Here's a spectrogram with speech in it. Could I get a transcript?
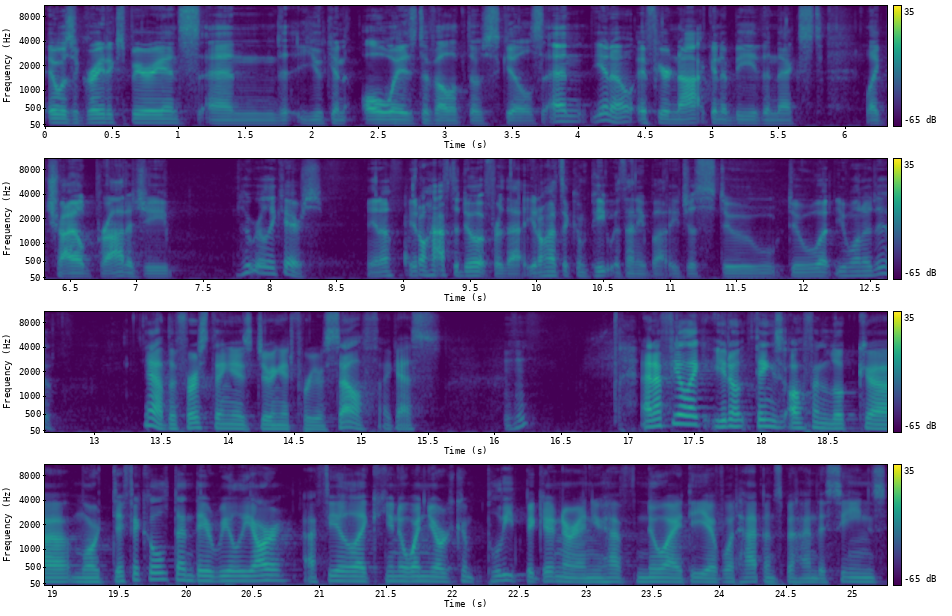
it was a great experience, and you can always develop those skills. And you know, if you're not going to be the next like child prodigy, who really cares? You know, you don't have to do it for that. You don't have to compete with anybody. Just do do what you want to do. Yeah, the first thing is doing it for yourself, I guess. Mm-hmm. And I feel like, you know, things often look uh, more difficult than they really are. I feel like, you know, when you're a complete beginner and you have no idea of what happens behind the scenes,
